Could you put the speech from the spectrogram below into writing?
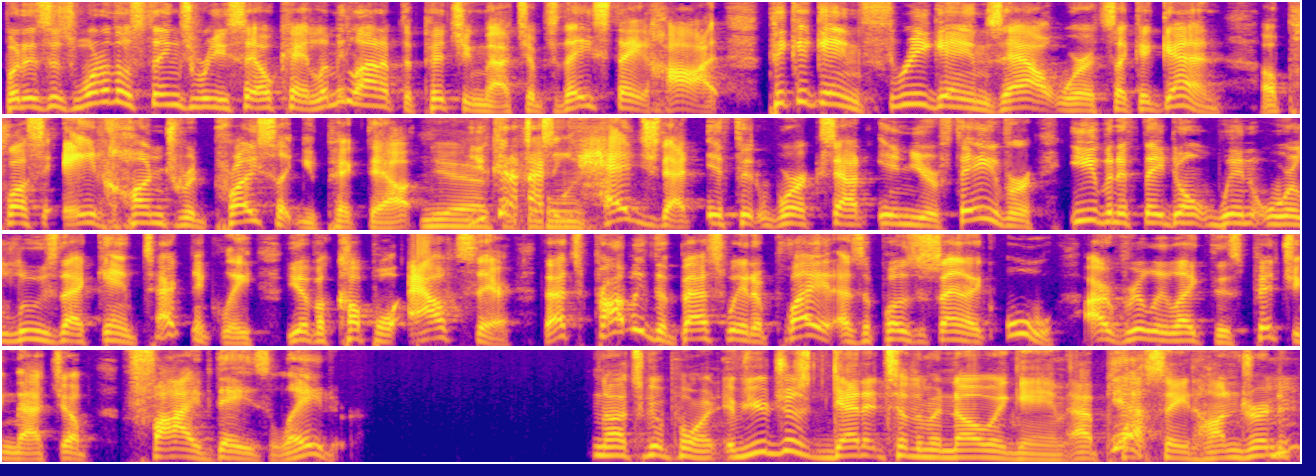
But is this one of those things where you say, okay, let me line up the pitching matchups. They stay hot. Pick a game three games out where it's like, again, a plus 800 price that you picked out. Yeah, you can actually point. hedge that if it works out in your favor, even if they don't win or lose that game technically. You have a couple outs there. That's probably the best way to play it as opposed to saying, like, ooh, I really like this pitching matchup five days later. No, that's a good point. If you just get it to the Manoah game at plus yeah. 800, mm-hmm.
